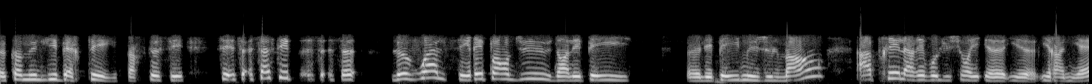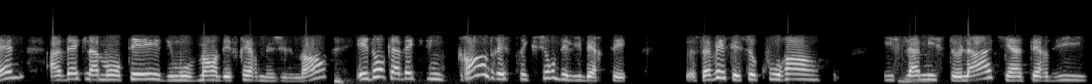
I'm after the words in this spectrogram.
euh, comme une liberté, parce que c'est ça c'est le voile s'est répandu dans les pays euh, les pays musulmans après la révolution euh, iranienne, avec la montée du mouvement des frères musulmans, et donc avec une grande restriction des libertés. Vous savez, c'est ce courant islamiste-là qui interdit,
